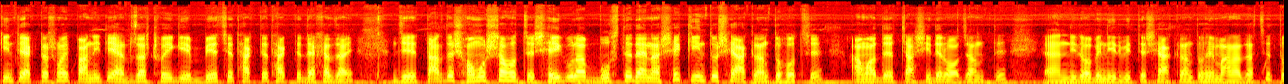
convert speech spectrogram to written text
কিন্তু একটা সময় পানিতে অ্যাডজাস্ট হয়ে গিয়ে বেঁচে থাকতে থাকতে দেখা যায় যে তার যে সমস্যা হচ্ছে, সেইগুলা বুঝতে দেয় না সে, কিন্তু সে আক্রান্ত হচ্ছে। আমাদের চাষিদের অজান্তে নীরবে নির্বিতে সে আক্রান্ত হয়ে মারা যাচ্ছে। তো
